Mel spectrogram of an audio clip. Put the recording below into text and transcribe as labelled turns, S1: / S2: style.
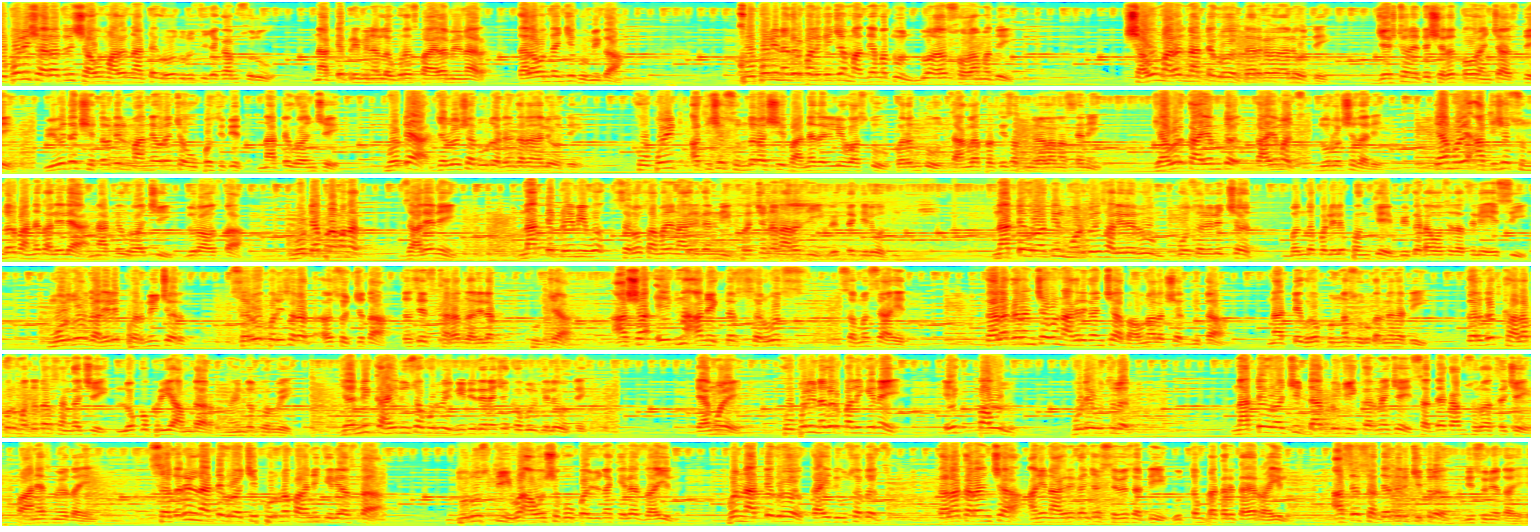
S1: खोपोली शहरातील शाहू महाराज नाट्यगृह दुरुस्तीचे काम सुरू. नाट्यप्रेमींना लवकरच पाहायला मिळणार. कलावंतांची भूमिका. खोपोली नगरपालिकेच्या माध्यमातून दोन हजार सोळा मध्ये शाहू महाराज नाट्यगृह तयार करण्यात आले होते. ज्येष्ठ नेते शरद पवार यांच्या हस्ते विविध क्षेत्रातील मान्यवरांच्या उपस्थितीत नाट्यगृहांचे मोठ्या जल्लोषात उद्घाटन करण्यात आले होते. खोपोलीत अतिशय सुंदर अशी बांधण्यात आलेली वास्तू परंतु चांगला प्रतिसाद मिळाला नसल्याने ज्यावर कायम कायमच दुर्लक्ष झाले. त्यामुळे अतिशय सुंदर बांधण्यात आलेल्या नाट्यगृहाची दुरावस्था मोठ्या प्रमाणात झाल्याने नाट्यप्रेमी व सर्वसामान्य नागरिकांनी प्रचंड नाराजी व्यक्त केली होती. नाट्यगृहातील मोडकळीस आलेले रूम कोसळलेले छत बंद पडलेले पंखे बिकट अवस्थेत असलेले एसी मोडजोड झालेले फर्निचर सर्व परिसरात अस्वच्छता तसेच खराब झालेल्या खुर्च्या अशा एक ना अनेक तर सर्वच समस्या आहेत. कलाकारांच्या व नागरिकांच्या भावना लक्षात घेता नाट्यगृह पुन्हा सुरू करण्यासाठी कर्जत खालापूर मतदारसंघाचे लोकप्रिय आमदार महेंद्र थोरवे यांनी काही दिवसापूर्वी निधी देण्याचे कबूल केले होते. त्यामुळे खोपोली नगरपालिकेने एक पाऊल पुढे उचलत नाट्यगृहाची डागडुजी करण्याचे सध्या काम सुरू असल्याचे पाहण्यास मिळत आहे. सदरील नाट्यगृहाची पूर्ण पाहणी केली असता दुरुस्ती व आवश्यक उपाययोजना केल्या जाईल व नाट्यगृह काही दिवसातच कलाकारांच्या आणि नागरिकांच्या सेवेसाठी उत्तम प्रकारे तयार राहील असे सध्या तरी चित्र दिसून येत आहे.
